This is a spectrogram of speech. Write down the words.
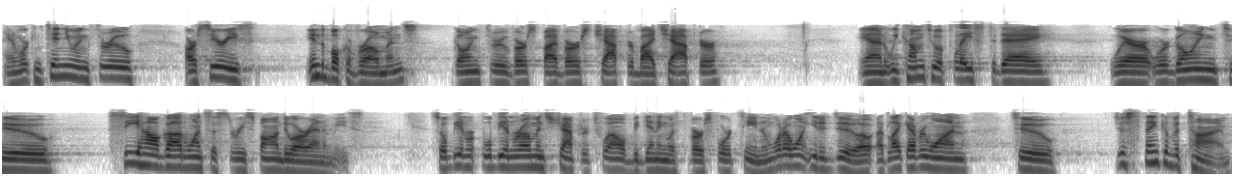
And we're continuing through our series in the book of Romans, going through verse by verse, chapter by chapter. And we come to a place today where we're going to see how God wants us to respond to our enemies. So we'll be, in, we'll be in Romans chapter 12, beginning with verse 14. And what I want you to do, I'd like everyone to just think of a time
